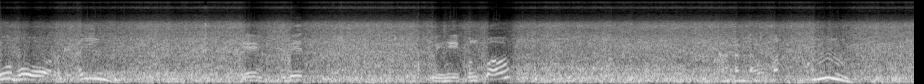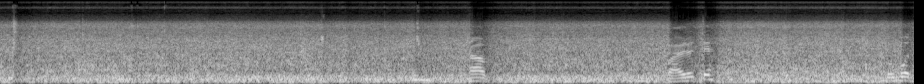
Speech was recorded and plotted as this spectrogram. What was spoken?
Ubor. Ay! Eh, bit. May hipon pa oh. Ang tanda pa. Hmm. Sarap. Wallet eh. Ubod.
